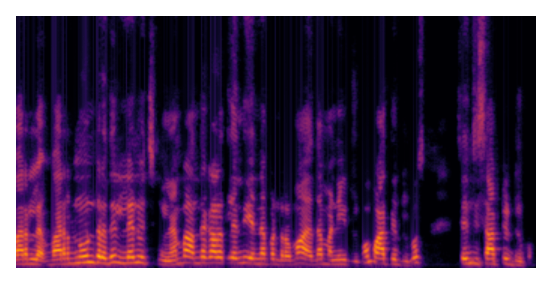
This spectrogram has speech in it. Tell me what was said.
வரல. வரணுன்றது இல்லைன்னு வச்சுக்கோங்களேன். நம்ம அந்த காலத்துல இருந்து என்ன பண்றோமோ அதான் பண்ணிட்டு இருக்கோம் பார்த்துட்டு இருக்கோம் செஞ்சு சாப்பிட்டுட்டு இருக்கோம்.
